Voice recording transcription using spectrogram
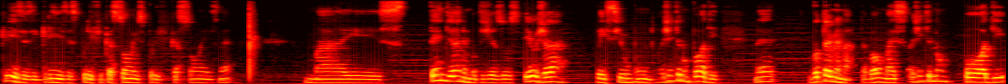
Crises e crises, purificações, purificações, né? Mas tem de ânimo de Jesus. Eu já venci o mundo. A gente não pode, né? Vou terminar, tá bom? Mas a gente não pode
